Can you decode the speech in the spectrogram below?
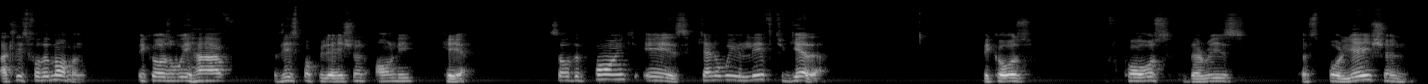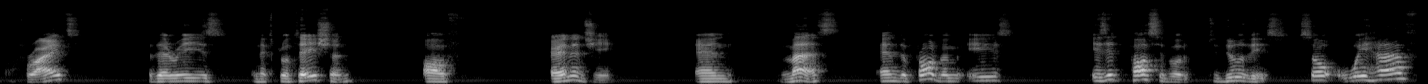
at least for the moment, because we have this population only here. So the point is, can we live together? Because, of course, there is a spoliation of rights there is an exploitation of energy and mass and the problem is is it possible to do this? So we have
